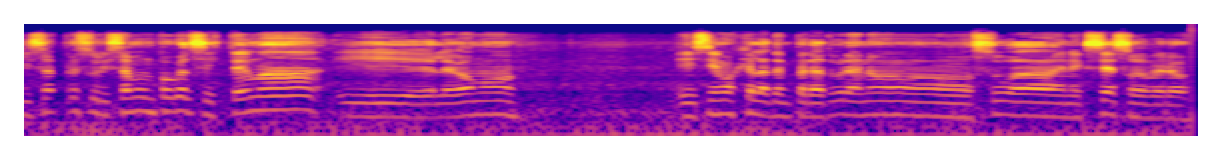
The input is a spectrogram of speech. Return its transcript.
Quizás presurizamos un poco el sistema y elevamos. Hicimos que la temperatura no suba en exceso, pero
